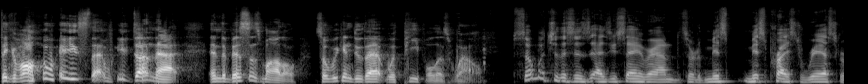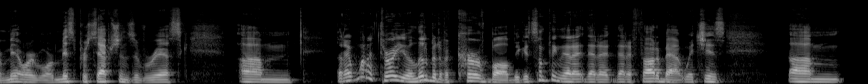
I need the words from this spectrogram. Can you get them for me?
Think of all the ways that we've done that in the business model. So we can do that with people as well. So much of this is, as you say, around sort of mis, mispriced risk or, or or misperceptions of risk. Um, but I want to throw you a little bit of a curveball because something that I, that I, that I've thought about, which is um,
